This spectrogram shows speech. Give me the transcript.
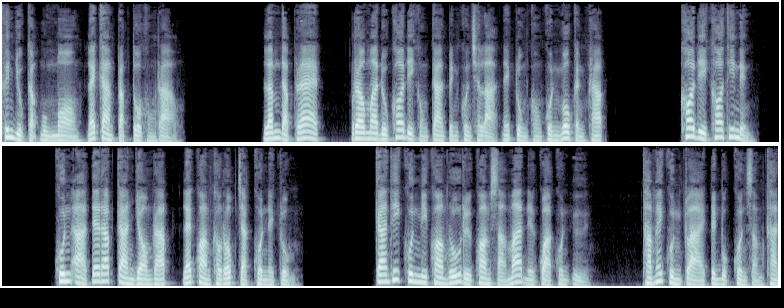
ขึ้นอยู่กับมุมมองและการปรับตัวของเราลำดับแรก เรามาดูข้อดีของการเป็นคนฉลาดในกลุ่มของคนโง่กันครับ ข้อดีข้อที่หนึ่งคุณอาจได้รับการยอมรับ และความเคารพจากคนในกลุ่ม การที่คุณมีความรู้หรือความสามารถเหนือกว่าคนอื่นทำให้คุณกลายเป็นบุคคลสำคัญ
